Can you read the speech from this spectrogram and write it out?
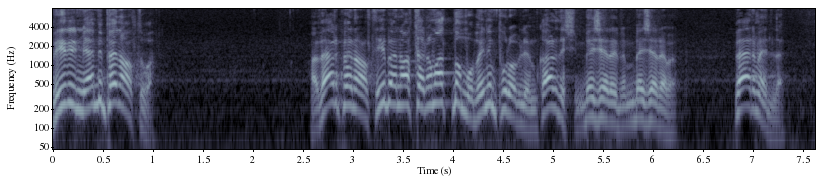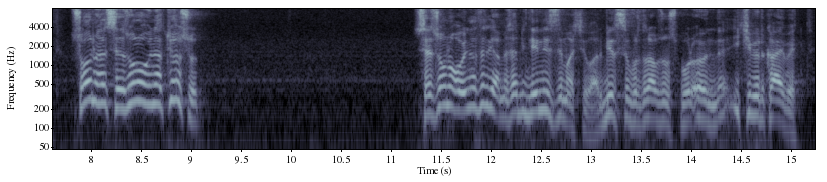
Verilmeyen bir penaltı var. Ha ver penaltıyı ben atarım atmam o benim problemim kardeşim. Becererim beceremem. Vermediler. Sonra sezonu oynatıyorsun. Sezonu oynatırken mesela bir Denizli maçı var. 1-0 Trabzonspor önde. 2-1 kaybetti.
